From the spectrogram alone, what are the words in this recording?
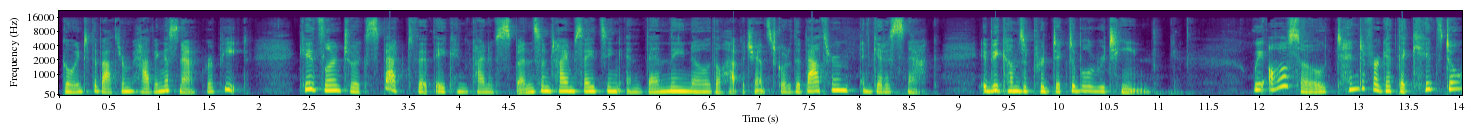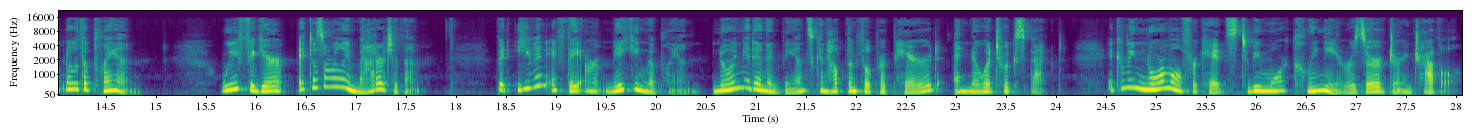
going to the bathroom, having a snack, repeat. Kids learn to expect that they can kind of spend some time sightseeing and then they know they'll have a chance to go to the bathroom and get a snack. It becomes a predictable routine. We also tend to forget that kids don't know the plan. We figure it doesn't really matter to them. But even if they aren't making the plan, knowing it in advance can help them feel prepared and know what to expect. It can be normal for kids to be more clingy or reserved during travel.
